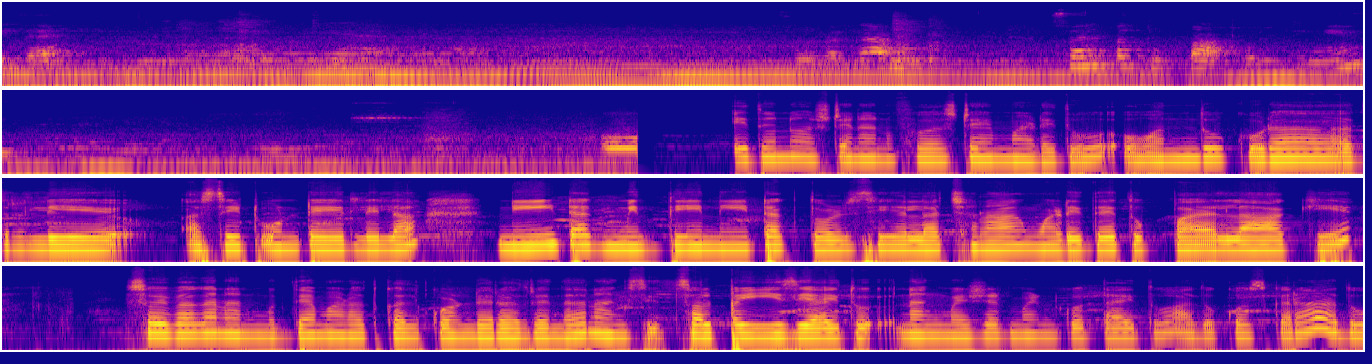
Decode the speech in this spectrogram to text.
ಇದ್ದೆ. ಇವಾಗ ಸ್ವಲ್ಪ ತುಪ್ಪ ಹಾಕ್ಕೊಡ್ತೀನಿ. ಇದನ್ನು ಅಷ್ಟೇ ನಾನು ಫಸ್ಟ್ ಟೈಮ್ ಮಾಡಿದ್ದು. ಒಂದು ಕೂಡ ಅದರಲ್ಲಿ ಹಸಿಟ್ಟು ಉಂಟೆ ಇರಲಿಲ್ಲ. ನೀಟಾಗಿ ಮಿದ್ದಿ, ನೀಟಾಗಿ ತೊಳಸಿ ಎಲ್ಲ ಚೆನ್ನಾಗಿ ಮಾಡಿದ್ದೆ, ತುಪ್ಪ ಎಲ್ಲ ಹಾಕಿ. ಸೊ ಇವಾಗ ನಾನು ಮುದ್ದೆ ಮಾಡೋದು ಕಲ್ತ್ಕೊಂಡಿರೋದ್ರಿಂದ ನಂಗೆ ಸ್ವಲ್ಪ ಈಸಿ ಆಯಿತು. ನಂಗೆ ಮೆಷರ್ಮೆಂಟ್ ಗೊತ್ತಾಯಿತು. ಅದಕ್ಕೋಸ್ಕರ ಅದು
